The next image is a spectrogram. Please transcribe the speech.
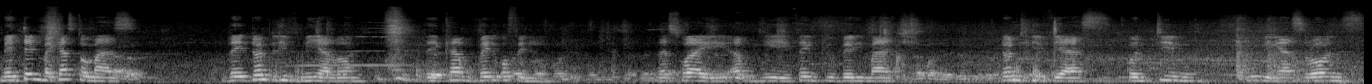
maintain my customers. They don't leave me alone. They come very often. That's why I'm here. Thank you very much. Don't leave us. Continue giving us loans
